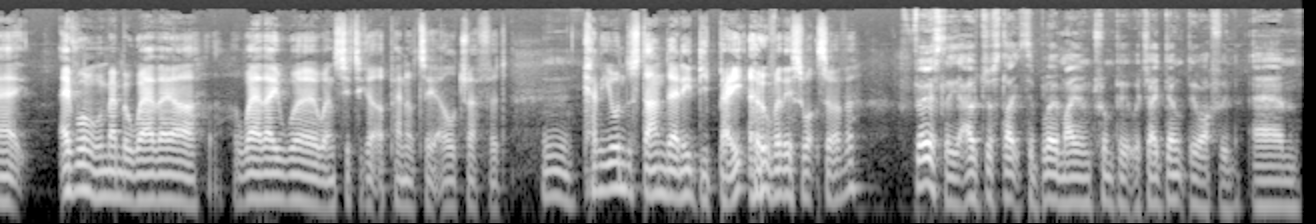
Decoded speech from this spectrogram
Uh, everyone will remember where they are, where they were when City got a penalty at Old Trafford. Can you understand any debate over this whatsoever? Firstly, I would just like to blow my own trumpet, which I don't do often, um,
